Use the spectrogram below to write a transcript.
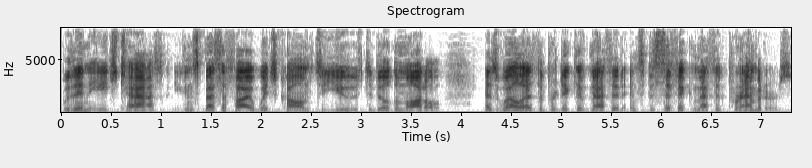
Within each task, you can specify which columns to use to build a model, as well as the predictive method and specific method parameters.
